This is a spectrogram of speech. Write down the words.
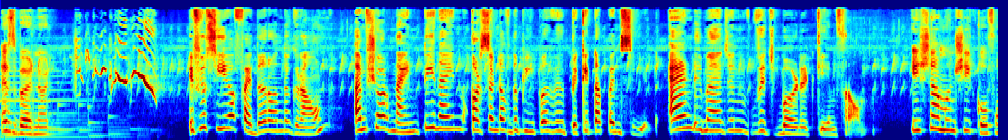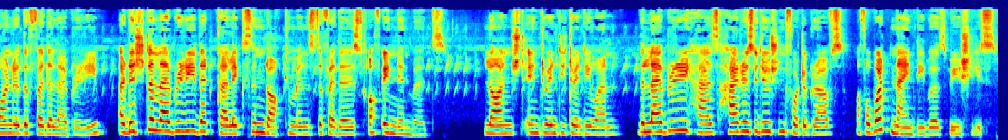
is BirdNote. If you see a feather on the ground, I'm sure 99% of the people will pick it up and see it and imagine which bird it came from. Esha Munshi co founded the Feather Library, a digital library that collects and documents the feathers of Indian birds. Launched in 2021, the library has high resolution photographs of about 90 bird species,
